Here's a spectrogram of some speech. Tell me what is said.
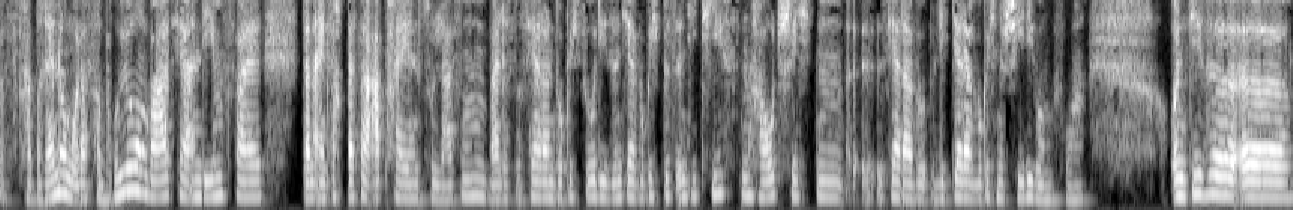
Verbrennung oder Verbrühung war es ja in dem Fall, dann einfach besser abheilen zu lassen, weil es ist ja dann wirklich so, die sind ja wirklich bis in die tiefsten Hautschichten, äh, ist ja da, liegt ja da wirklich eine Schädigung vor. Und diese äh,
